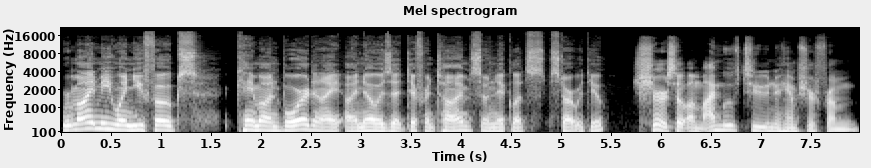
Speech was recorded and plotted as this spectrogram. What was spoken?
Remind me when you folks came on board, and I, I know is at different times. So, Nick, let's start with you. Sure. So, um, I moved to New Hampshire from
